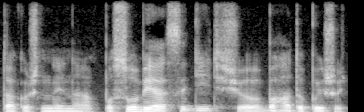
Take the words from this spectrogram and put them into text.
також не на пособія сидіти, що багато пишуть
